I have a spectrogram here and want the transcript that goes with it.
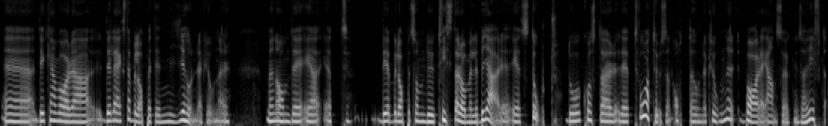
Eh, det kan vara, det lägsta beloppet är 900 kronor. Men om det är ett det beloppet som du tvistar om eller begär är stort, då kostar det 2 800 kronor bara i ansökningsavgiften.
